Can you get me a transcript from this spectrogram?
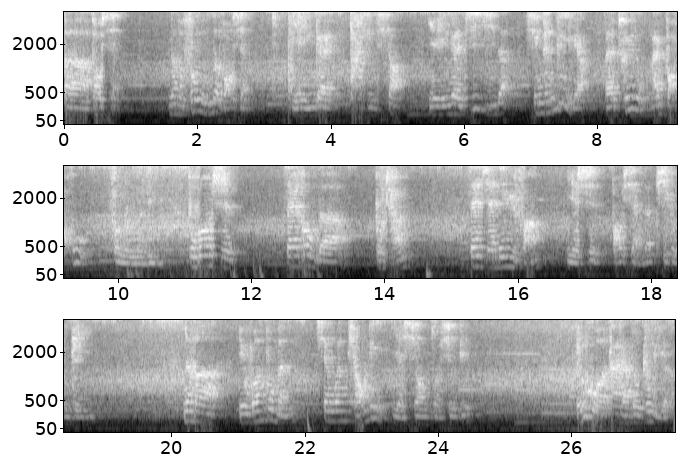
呃保险，那么丰农的保险也应该大行其道，也应该积极的形成力量。来推动、来保护丰农的利益，不光是灾后的补偿，灾前的预防也是保险的其中之一。那么，有关部门相关条例也希望做修订。如果大家都注意了，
